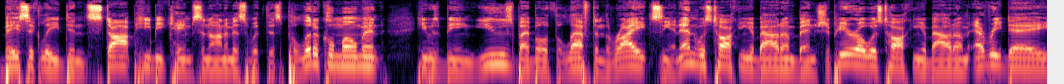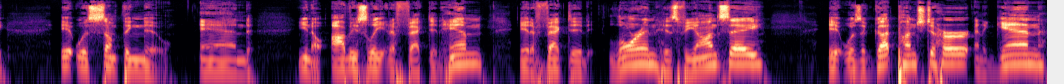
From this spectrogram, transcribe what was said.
basically didn't stop. He became synonymous with this political moment. He was being used by both the left and the right. CNN was talking about him. Ben Shapiro was talking about him. Every day, it was something new. And, you know, obviously it affected him. It affected Lauren, his fiance. It was a gut punch to her. And again,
